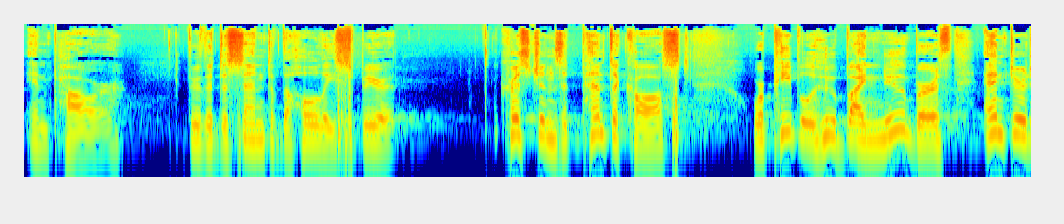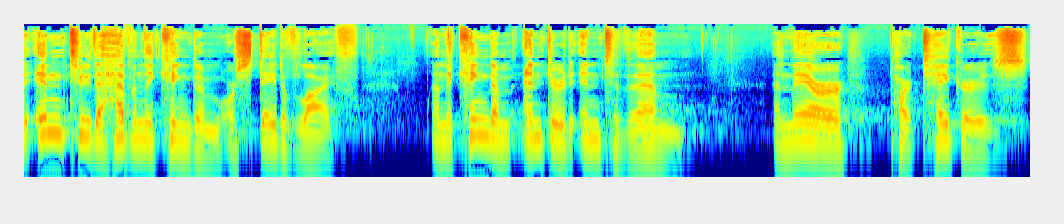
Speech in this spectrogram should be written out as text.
in power through the descent of the Holy Spirit. Christians at Pentecost were people who, by new birth, entered into the heavenly kingdom or state of life, and the kingdom entered into them. And they are partakers,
